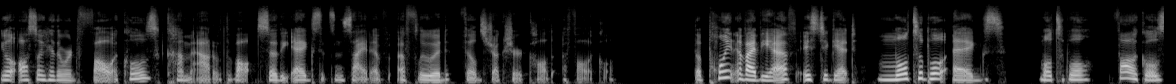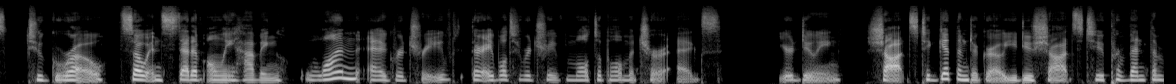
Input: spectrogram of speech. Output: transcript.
you'll also hear the word follicles come out of the vault. So the egg sits inside of a fluid filled structure called a follicle. The point of IVF is to get multiple eggs, multiple follicles to grow. So instead of only having one egg retrieved, they're able to retrieve multiple mature eggs. You're doing shots to get them to grow. You do shots to prevent them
